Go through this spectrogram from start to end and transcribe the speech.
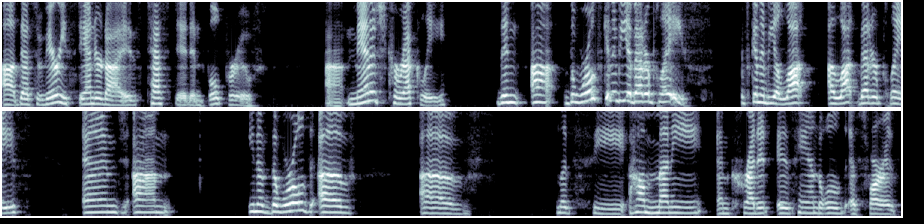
uh, that's very standardized, tested, and foolproof, uh, managed correctly, then uh, the world's going to be a better place. It's going to be a lot, a lot better place. And um, you know, the world of of let's see how money and credit is handled as far as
